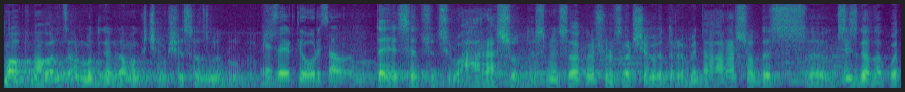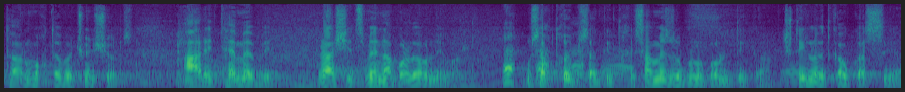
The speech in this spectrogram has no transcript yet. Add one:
მოთ მაღალი წარმოდგენა მაქვს ჩემ შესაძლებლობებს. ეს ერთი ორი და ესეც ვიცი რომ არასოდეს მე სააკაშვილს არ შევედრები და არასოდეს გზის გადაკვეთა არ მოხდება ჩვენ შორის. არის თემები, რაშიც მე ნაპოლეონი ვარ. უსაფრთხოების საკითხი, სამეზობლო პოლიტიკა, ჩრდილოეთ კავკასია,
